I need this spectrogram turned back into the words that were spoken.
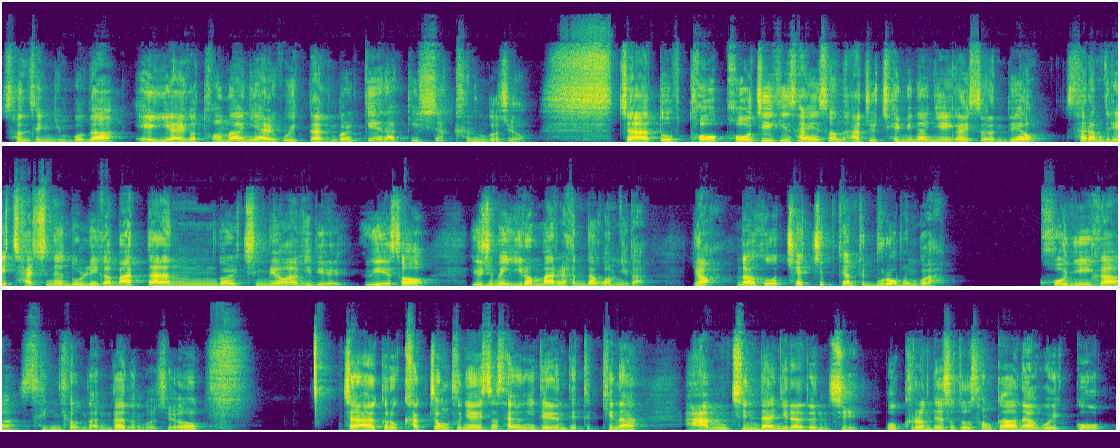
선생님보다 AI가 더 많이 알고 있다는 걸 깨닫기 시작하는 거죠. 자, 또 더 버지 기사에선 아주 재미난 얘기가 있었는데요. 사람들이 자신의 논리가 맞다는 걸 증명하기 위해서 요즘에 이런 말을 한다고 합니다. 야, 나 그거 챗GPT한테 물어본 거야. 권위가 생겨난다는 거죠. 자, 그리고 각종 분야에서 사용이 되는데 특히나 암 진단이라든지 뭐 그런 데서도 성과가 나고 있고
